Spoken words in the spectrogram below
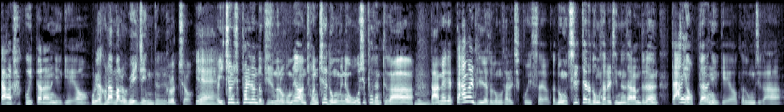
땅을 갖고 있다라는 얘기예요. 우리가 흔한 말로 외지인들. 그렇죠. 예. 2018년도 기준으로 보면 전체 농민의 50%가 음. 남에게 땅을 빌려서 농사를 짓고 있어요. 그러니까 농, 실제로 농사를 짓는 사람들은 땅이 없다는 얘기예요. 그러니까 농지가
